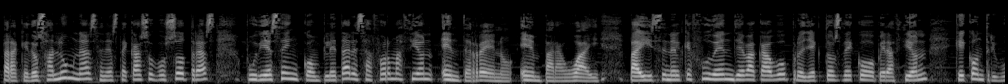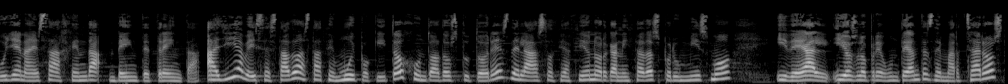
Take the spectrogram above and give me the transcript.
para que dos alumnas, en este caso vosotras, pudiesen completar esa formación en terreno, en Paraguay, país en el que FUDEN lleva a cabo proyectos de cooperación que contribuyen a esa Agenda 2030. Allí habéis estado hasta hace muy poquito junto a dos tutores de la asociación organizadas por un mismo ideal y os lo pregunté antes de marcharos,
